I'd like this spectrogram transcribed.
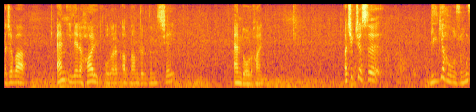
Acaba en ileri hal olarak adlandırdığımız şey en doğru hal mi? Açıkçası bilgi havuzumuz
